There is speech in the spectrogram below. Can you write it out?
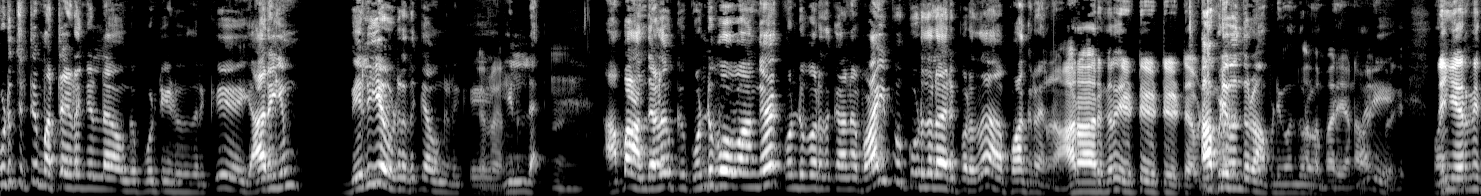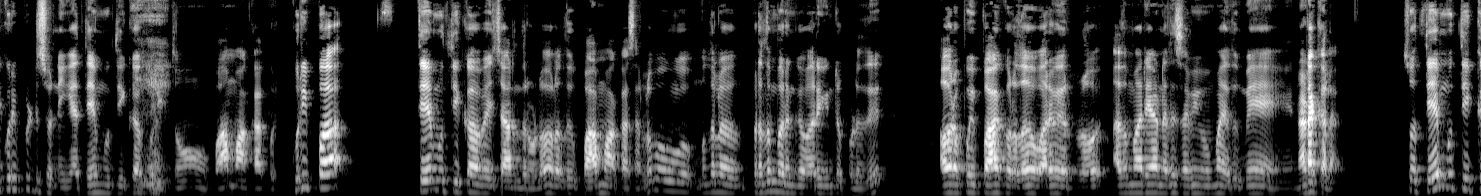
கொடுத்துட்டு மற்ற இடங்கள்ல அவங்க போட்டியிடுவதற்கு யாரையும் வெளியே விடுறதுக்கு அவங்களுக்கு இல்ல. அப்ப அந்த அளவுக்கு கொண்டு போவாங்க கொண்டு போறதுக்கான வாய்ப்பு கூடுதலா இருப்பதா பாக்குறேன். ஆறு ஆறுங்கிறது எட்டு எட்டு எட்டு அப்படி வந்துடும் அப்படி அந்த வந்துடும் மாதிரியான மாதிரி வாய்ப்பு இருக்கு. நீங்க ஏற்கனவே குறிப்பிட்டு சொன்னீங்க தேமுதிக குறித்தும் பாமக குறி குறிப்பா தேமுதிகவை சார்ந்தவர்களோ அல்லது பாமக சார்ந்தோ முதல்ல பிரதமர் இங்க வருகின்ற பொழுது அவரை போய் பார்க்கறதோ வரவேற்போ அது மாதிரியானது சமீபமா எதுவுமே நடக்கல. ஸோ தேமுதிக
